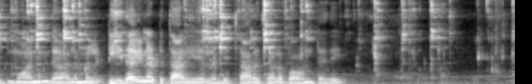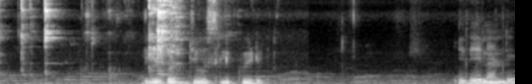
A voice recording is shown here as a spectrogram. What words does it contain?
ఇది మార్నింగ్ తాగాలి. మళ్ళీ టీ తాగినట్టు తాగేయాలండి. చాలా చాలా బాగుంటుంది. ఇది ఒక జ్యూస్ లిక్విడ్. ఇదేనండి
